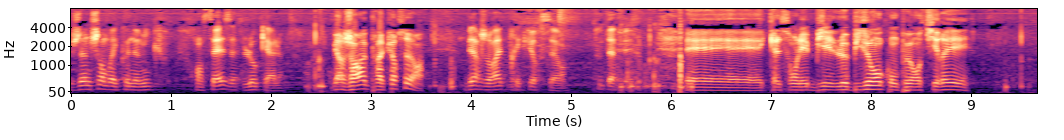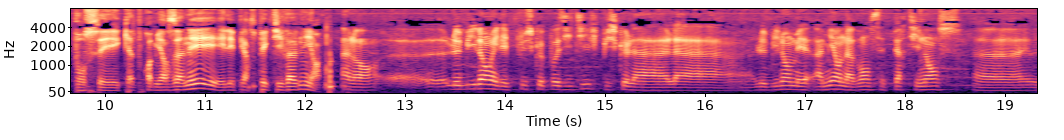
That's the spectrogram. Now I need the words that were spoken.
jeunes chambres économiques françaises locales. Bergerac précurseur. Bergerac précurseur, tout à fait. Et quels sont les le bilan qu'on peut en tirer pour ces quatre premières années et les perspectives à venir? Alors, euh, le bilan, il est plus que positif puisque le bilan a mis en avant cette pertinence euh,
